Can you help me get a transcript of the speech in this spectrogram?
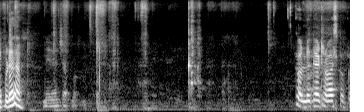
ఇప్పుడు కళ్ళు గట్ట రాసుకోక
